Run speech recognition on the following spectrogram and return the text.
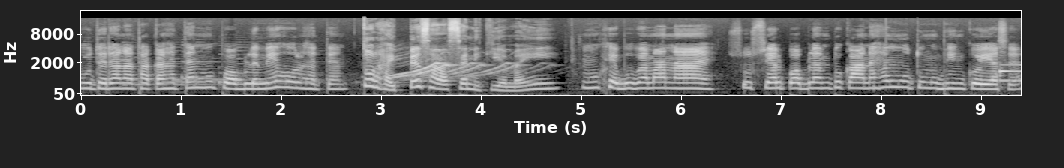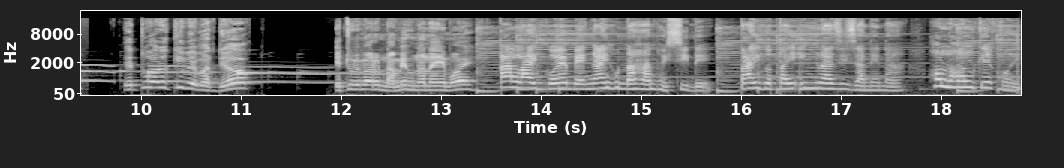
বুধেদা নাথাকাহেঁতেন মোৰ প্ৰব্লেমেই হ'লহেঁতেন। তোৰ হাই প্ৰেছাৰ আছে নেকি এমাই মোৰ সেইবোৰ বেমাৰ নাই। ছ'চিয়েল প্ৰব্লেমটোৰ কাৰণেহে মূৰটো মুভিং কৰি আছে। এইটো আৰু কি বেমাৰ দিয়ক? এইটো বেমাৰৰ নামে শুনা নাই মই। কালাই কয় বেঙাই শুনাহান হৈছি দে। তাই গোটাই ইংৰাজী জানে না। হল হলকে কয়।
